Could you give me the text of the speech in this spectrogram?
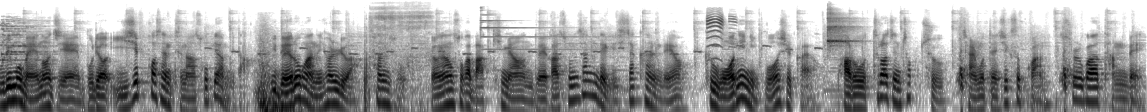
우리 몸 에너지의 무려 20%나 소비합니다. 이 뇌로 가는 혈류와 산소, 영양소가 막히면 뇌가 손상되기 시작하는데요. 그 원인이 무엇일까요? 바로 틀어진 척추, 잘못된 식습관, 술과 담배,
